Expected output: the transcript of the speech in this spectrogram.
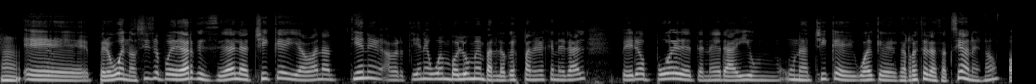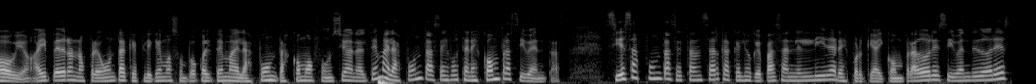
mm. eh, pero bueno, sí se puede dar que si se da la chique y Habana tiene, a ver, tiene buen volumen para lo que es panel general, pero puede tener ahí un, una chique igual que, que el resto de las acciones, ¿no? Obvio, ahí Pedro nos pregunta pregunta que expliquemos un poco el tema de las puntas, cómo funciona. El tema de las puntas es vos tenés compras y ventas. Si esas puntas están cerca, ¿qué es lo que pasa en el líder? Es porque hay compradores y vendedores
